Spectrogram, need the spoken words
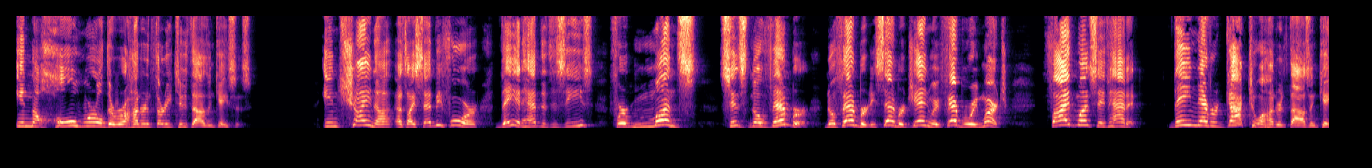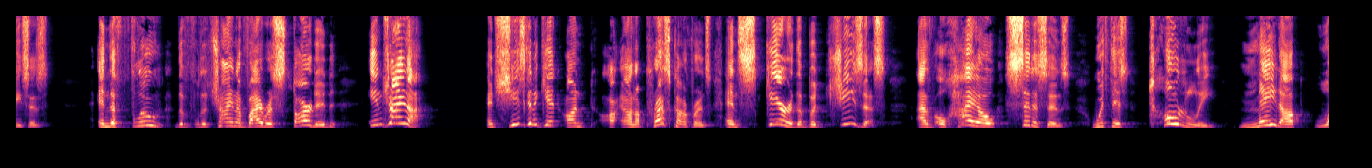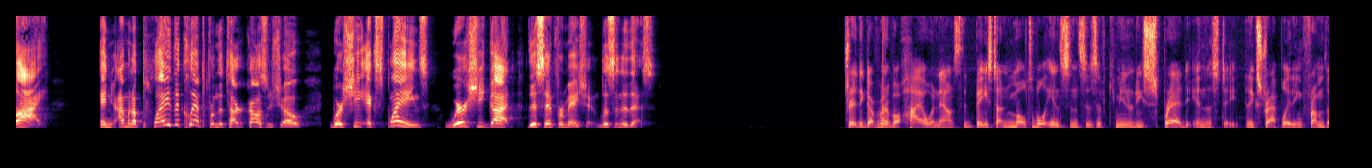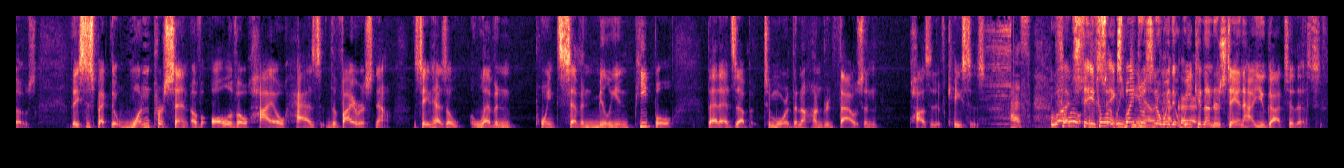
In the whole world, there were 132,000 cases. In China, as I said before, they had had the disease for months since November, November, December, January, February, March. Five months they've had it. They never got to 100,000 cases. And the flu, the, the China virus started in China. And she's going to get on, on a press conference and scare the bejesus out of Ohio citizens with this totally made up lie. And I'm going to play the clip from the Tucker Carlson show where she explains where she got this information. Listen to this. The government of Ohio announced that based on multiple instances of community spread in the state and extrapolating from those, they suspect that 1% of all of Ohio has the virus now. The state has 11.7 million people. That adds up to more than 100,000 positive cases. Yes. Well, so, just, so explain to us in a way Tucker, that we can understand how you got to this.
